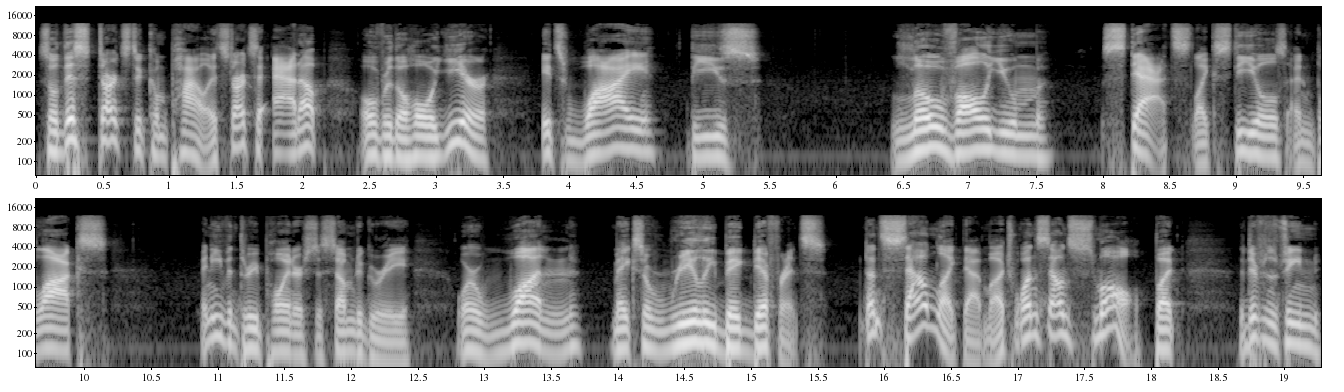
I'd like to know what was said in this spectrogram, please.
So this starts to compile, it starts to add up over the whole year. It's why these low volume stats like steals and blocks and even three pointers to some degree, where one makes a really big difference. It doesn't sound like that much. One sounds small, but the difference between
